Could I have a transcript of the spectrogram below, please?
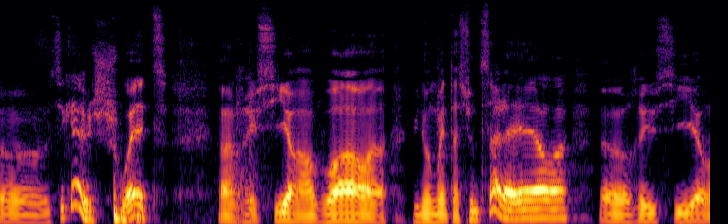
euh, c'est quand même chouette réussir à avoir euh, une augmentation de salaire, euh, réussir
